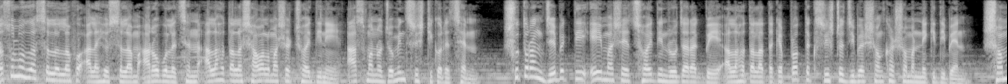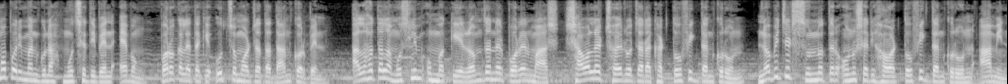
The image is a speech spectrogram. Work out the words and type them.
রসুল্লাহ সাল্লাহ আলহিউসাল্লাম আরও বলেছেন, আল্লাহ তালা শাওয়াল মাসের ছয় দিনে আসমান ও জমিন সৃষ্টি করেছেন। সুতরাং যে ব্যক্তি এই মাসে ছয় দিন রোজা রাখবে, আল্লাহ তালা তাকে প্রত্যেক সৃষ্ট জীবের সংখ্যার সমান নেকি দিবেন সমপরিমাণ গুনাহ মুছে দিবেন এবং পরকালে তাকে উচ্চ মর্যাদা দান করবেন। আল্লাহ তালা মুসলিম উম্মাকে রমজানের পরের মাস শাওয়ালের ছয় রোজা রাখার তৌফিক দান করুন, নবীজির সুন্নতের অনুসারী হওয়ার তৌফিক দান করুন, আমিন।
